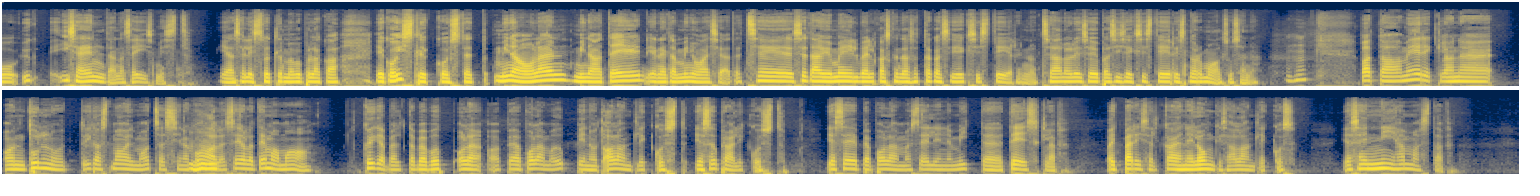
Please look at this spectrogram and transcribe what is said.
iseendana seismist ja sellist, ütleme võib-olla ka egoistlikkust, et mina olen, mina teen ja need on minu asjad, et see, seda ju meil veel kakskümmend aastat tagasi ei eksisteerinud, seal oli see juba siis eksisteeris normaalsusena mm. -hmm. vaata, ameeriklane on tulnud igast maailma otsast sinna kohale mm, -hmm. see ei ole tema maa. kõigepealt ta peab õpp-, ole-, peab olema õppinud alandlikkust ja sõbralikkust ja see peab olema selline mitte teesklev, vaid päriselt ka ja neil ongi see alandlikkus. ja see on nii hämmastav.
